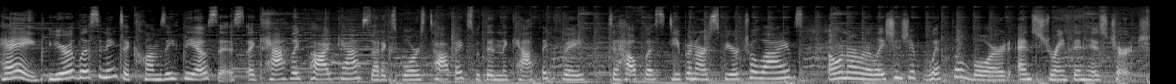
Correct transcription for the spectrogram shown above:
Hey, you're listening to Clumsy Theosis, a Catholic podcast that explores topics within the Catholic faith to help us deepen our spiritual lives, own our relationship with the Lord, and strengthen His church.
